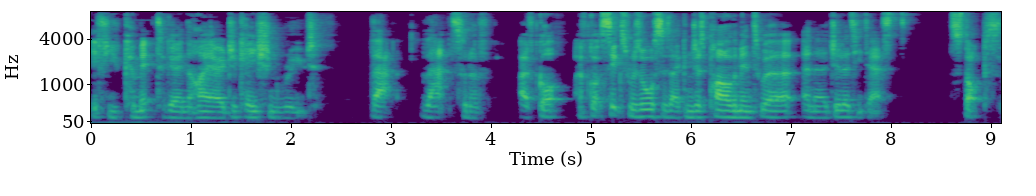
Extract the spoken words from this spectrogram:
if you commit to going the higher education route, that that sort of I've got I've got six resources I can just pile them into a, an agility test stops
